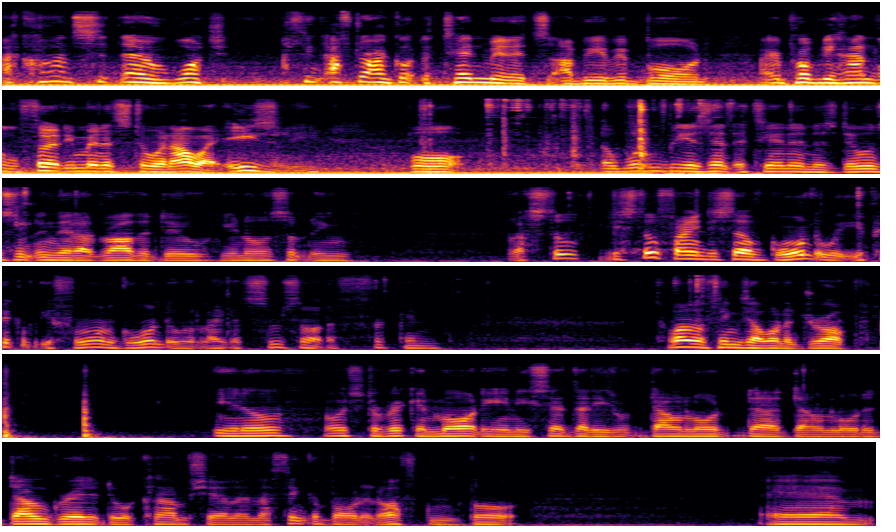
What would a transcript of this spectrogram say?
I can't sit there and watch. I think after I got to ten minutes, I'd be a bit bored. I could probably handle thirty minutes to an hour easily, but it wouldn't be as entertaining as doing something that I'd rather do. You know, something. I still, you still find yourself going to it. You pick up your phone, going to it like it's some sort of freaking. It's one of the things I want to drop. You know, I watched a Rick and Morty, and he said that he's download, uh, downloaded, downgraded to a clamshell, and I think about it often. But um,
